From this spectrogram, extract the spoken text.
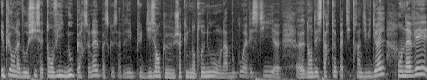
Et puis, on avait aussi cette envie, nous, personnels, parce que ça faisait plus de dix ans que chacune d'entre nous, on a beaucoup investi euh, euh, dans des startups à titre individuel. On avait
